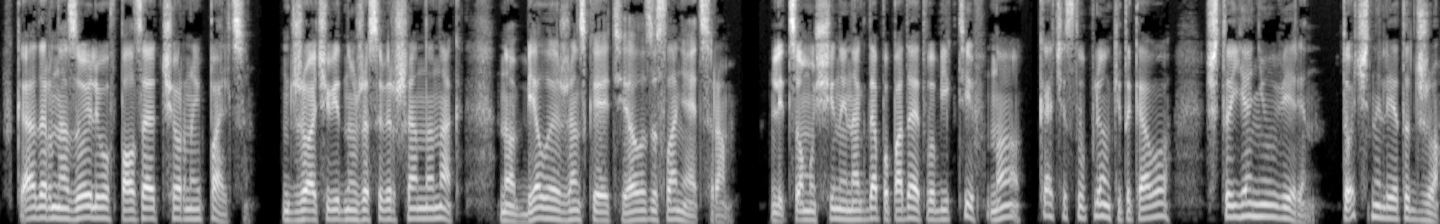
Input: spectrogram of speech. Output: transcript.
В кадр назойливо вползают черные пальцы. Джо, очевидно, уже совершенно наг, но белое женское тело заслоняет срам. Лицо мужчины иногда попадает в объектив, но качество пленки таково, что я не уверен, точно ли это Джо.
